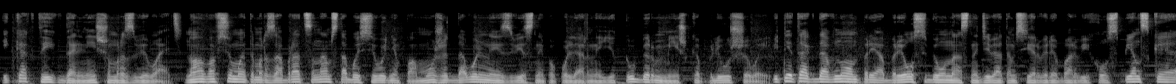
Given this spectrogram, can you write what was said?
и как-то их в дальнейшем развивать. Ну а во всем этом разобраться нам с тобой сегодня поможет довольно известный популярный ютубер Мишка Плюшевый. Ведь не так давно он приобрел себе у нас на девятом сервере Барвиха Успенская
